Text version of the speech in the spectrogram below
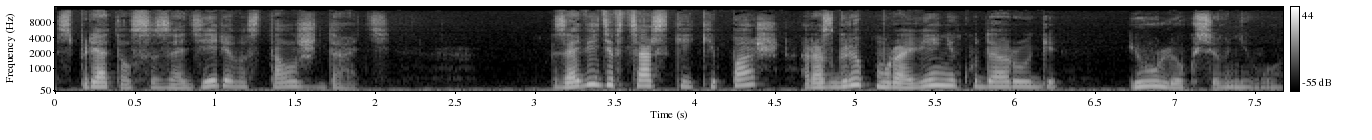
Спрятался за дерево, стал ждать. Завидев царский экипаж, разгреб муравейник у дороги и улегся в него.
